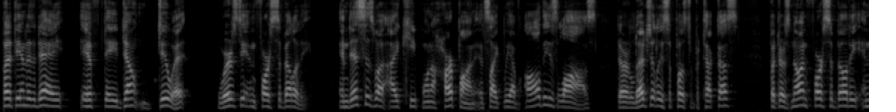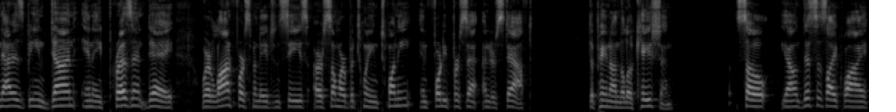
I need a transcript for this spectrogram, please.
But at the end of the day, if they don't do it, where's the enforceability? And this is what I keep want to harp on. It's like we have all these laws that are allegedly supposed to protect us, but there's no enforceability, and that is being done in a present day where law enforcement agencies are somewhere between 20 and 40% understaffed, depending on the location. So, you know, this is like why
